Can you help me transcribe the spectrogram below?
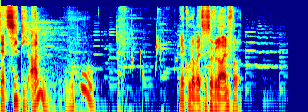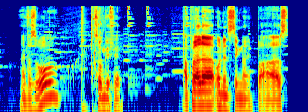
Der zieht die an. Uh. Ja gut, aber jetzt ist er wieder einfach. Einfach so. So ungefähr. Abpraller und ins Ding rein. Passt.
